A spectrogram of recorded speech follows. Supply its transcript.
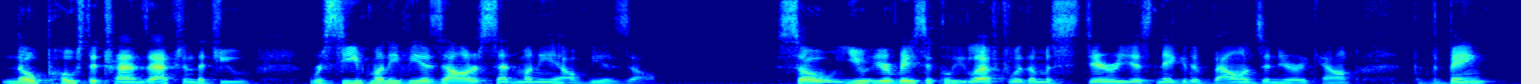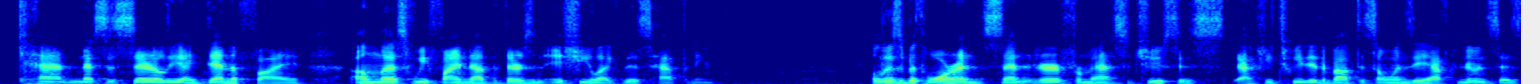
no posted transaction that you received money via Zelle or sent money out via Zelle. So you you're basically left with a mysterious negative balance in your account that the bank can't necessarily identify unless we find out that there's an issue like this happening. Elizabeth Warren, senator from Massachusetts, actually tweeted about this on Wednesday afternoon. And says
